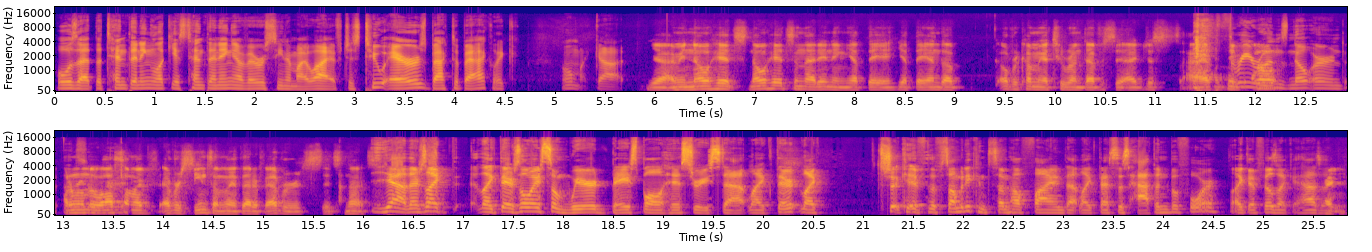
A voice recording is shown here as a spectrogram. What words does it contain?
What was that? The tenth inning, luckiest tenth inning I've ever seen in my life. Just two errors back to back. Like, oh my god. Yeah, I mean, no hits, no hits in that inning. Yet they yet they end up overcoming a two run deficit. I just I don't think, three I don't- runs, no earned. I don't remember so the last great. time I've ever seen something like that. If ever, it's it's nuts. Yeah, there's like like there's always some weird baseball history stat. Like there like if if somebody can somehow find that like this has happened before, like it feels like it hasn't. Right.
